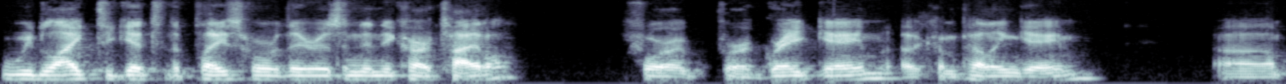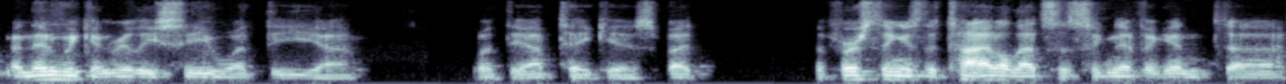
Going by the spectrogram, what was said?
we'd like to get to the place where there is an IndyCar title for a, for a great game, a compelling game, um, and then we can really see what the uh, what the uptake is. But the first thing is the title. That's a significant uh,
